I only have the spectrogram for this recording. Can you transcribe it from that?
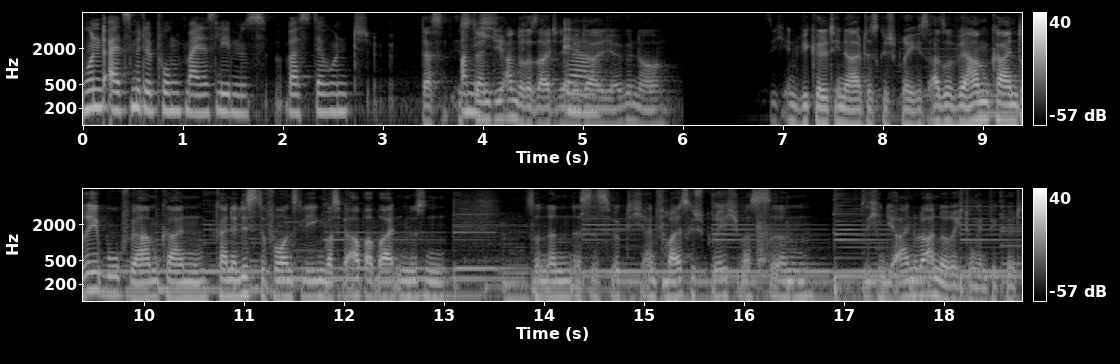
Hund als Mittelpunkt meines Lebens, was der Hund. Das ist dann die andere Seite der ja. Medaille, genau. Sich entwickelt innerhalb des Gesprächs. Also wir haben kein Drehbuch, wir haben kein, keine Liste vor uns liegen, was wir abarbeiten müssen, sondern es ist wirklich ein freies Gespräch, was ähm, sich in die eine oder andere Richtung entwickelt.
